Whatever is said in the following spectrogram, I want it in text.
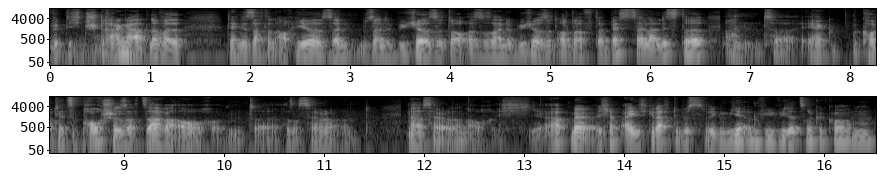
wirklichen Strang hat, ne? weil Daniel sagt dann auch hier, sein, seine Bücher sind doch, also seine Bücher sind auch auf der Bestsellerliste und äh, er bekommt jetzt Porsche, sagt Sarah auch und äh, also Sarah und na, Sarah dann auch. Ich habe hab eigentlich gedacht, du bist wegen mir irgendwie wieder zurückgekommen.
